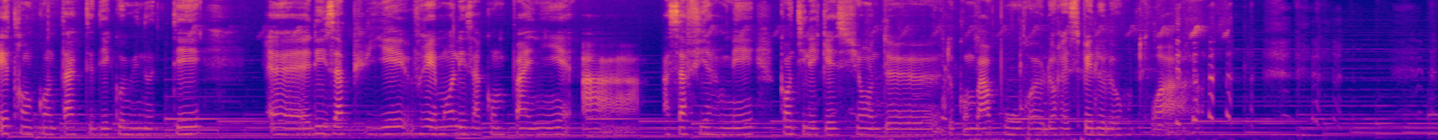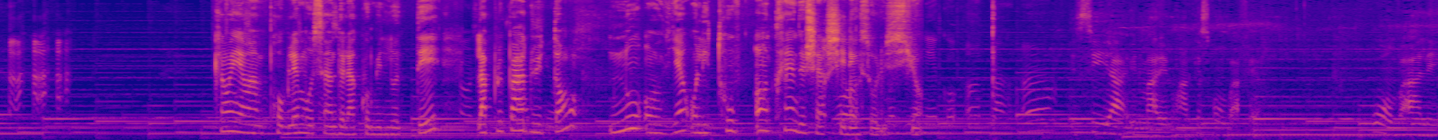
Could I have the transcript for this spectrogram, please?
Être en contact des communautés, euh, les appuyer, vraiment les accompagner à, s'affirmer quand il est question de, de combat pour le respect de leurs droits. Quand il y a un problème au sein de la communauté, la plupart du temps, nous, on vient, on les trouve en train de chercher des solutions. S'il y a une marée noire, qu'est-ce qu'on va faire? Où on va aller?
